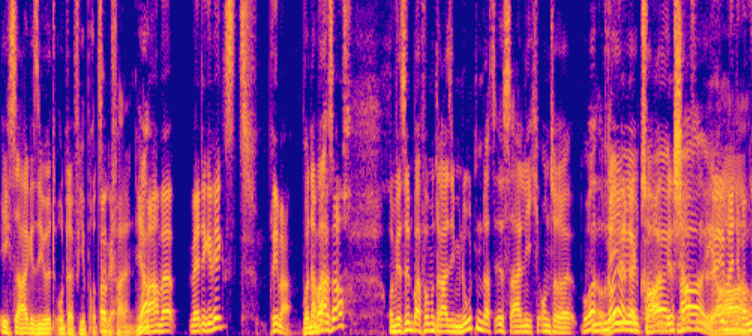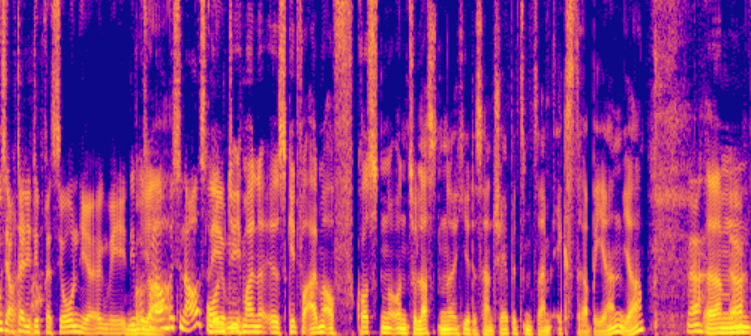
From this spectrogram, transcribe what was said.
Ich sage, sie wird unter 4 Prozent Okay. fallen. Ja? Machen wir Wette gefixt. Prima. Wunderbar. Haben wir das auch? Und wir sind bei 35 Minuten. Das ist eigentlich unsere. Regelzeit. Wir schaffen. Na, Ich meine, man muss ja auch deine Depression hier irgendwie. Die muss man Ja. auch ein bisschen ausleben. Und ich meine, es geht vor allem auf Kosten und zu Lasten hier des Herrn Schäpitz mit seinem Extrabären, ja. ja, Ähm, ja. Aber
